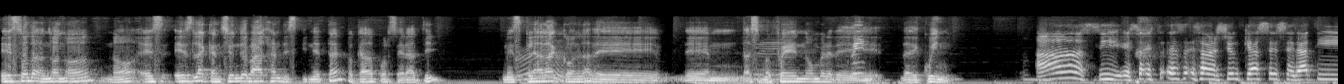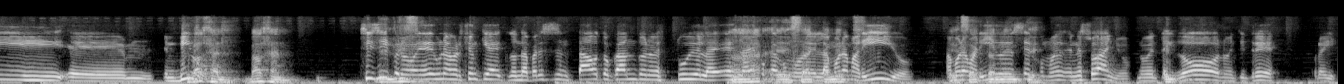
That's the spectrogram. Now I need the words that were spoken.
Eso no, no, no, no, es, es la canción de Bajan de Spinetta, tocada por Cerati, mezclada Mm. con la de, de, ah, se me fue el nombre de Queen. la de Queen. Ah, sí, esa, esa, esa- esa versión que hace Cerati eh, en vivo. Bajan, bajan. Sí, sí, pero es una versión que donde aparece sentado tocando en el estudio, es la Ah, época como del amor amarillo. Amor amarillo debe ser como en esos años, 92, 93, por ahí.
